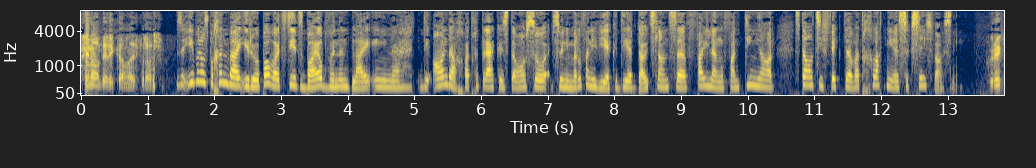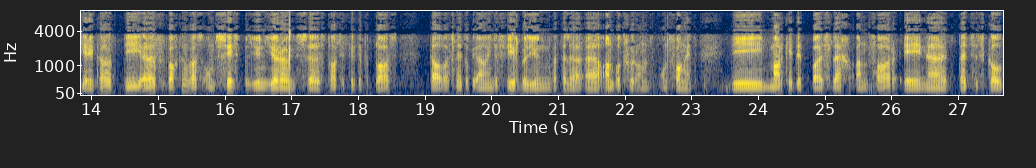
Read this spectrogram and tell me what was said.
Goeienaand Erika luisteraars. So ewen ons begin by Europa dit steeds baie opwindend bly en uh, die aandag wat getrek is daarso so in die middel van die week deur Duitsland se veiling van 10 jaar staatseffekte wat glad nie 'n sukses was nie. Korrek Erika, die uh, verwagting was om 6 miljard euro se uh, staatseffekte te plaas. Daar was net op die ou ende 4 miljard wat hulle 'n uh, aanbod vir on ontvang het. Die mark het dit baie sleg aanvaar en uh, Duitse skuld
